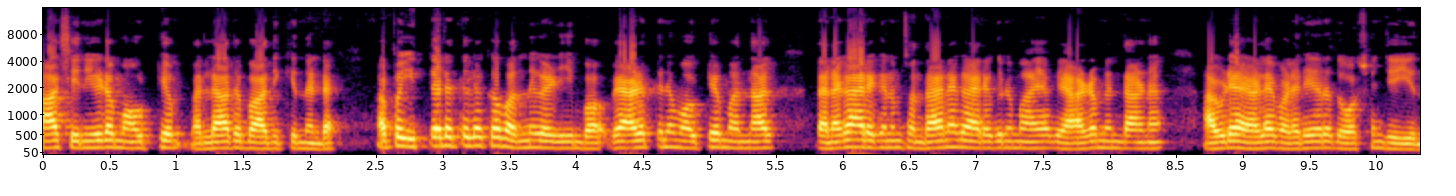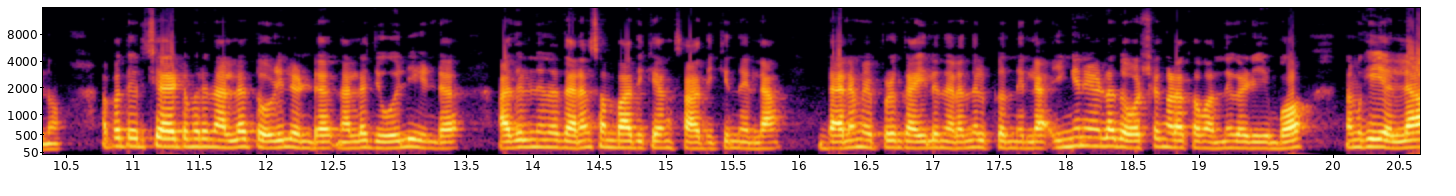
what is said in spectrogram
ആ ശനിയുടെ മൗഢ്യം വല്ലാതെ ബാധിക്കുന്നുണ്ട്. അപ്പോൾ ഇത്തരത്തിലൊക്കെ വന്നു കഴിയുമ്പോൾ വ്യാഴത്തിന് മൗഢ്യം വന്നാൽ ധനകാരകനും സന്താനകാരകനുമായ വ്യാഴം എന്താണ്? അവിടെ അയാളെ വളരെയേറെ ദോഷം ചെയ്യുന്നു. അപ്പോൾ തീർച്ചയായിട്ടും ഒരു നല്ല തൊഴിലുണ്ട് നല്ല ജോലിയുണ്ട്. അതിൽ നിന്ന് ധനം സമ്പാദിക്കാൻ സാധിക്കുന്നില്ല. ധനം എപ്പോഴും കയ്യിൽ നിലനിൽക്കുന്നില്ല. ഇങ്ങനെയുള്ള ദോഷങ്ങളൊക്കെ വന്നു കഴിയുമ്പോൾ നമുക്ക് ഈ എല്ലാ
